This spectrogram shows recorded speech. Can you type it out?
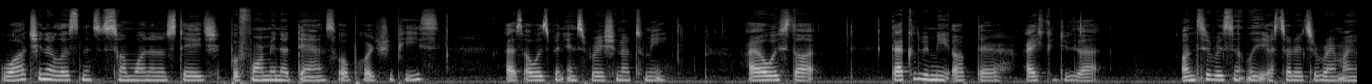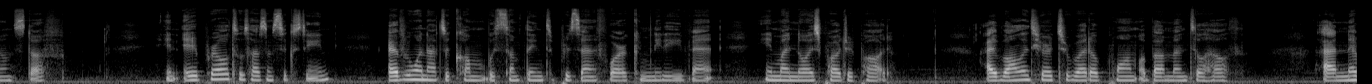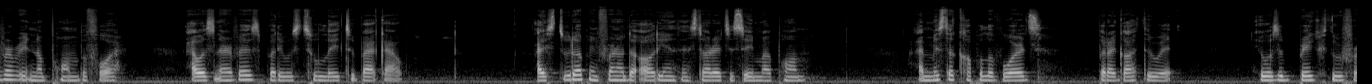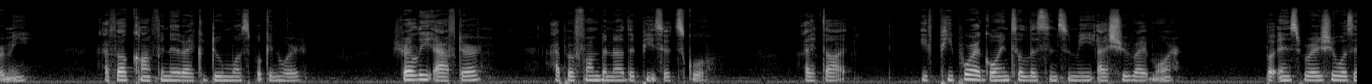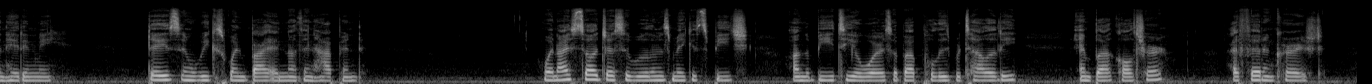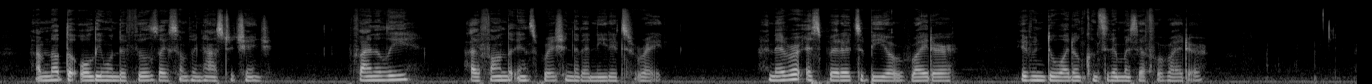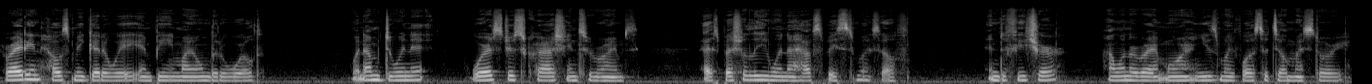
Watching or listening to someone on a stage performing a dance or poetry piece has always been inspirational to me. I always thought, that could be me up there, I could do that. Until recently, I started to write my own stuff. In April 2016, everyone had to come with something to present for a community event in my Noise Project pod. I volunteered to write a poem about mental health. I had never written a poem before. I was nervous, but it was too late to back out. I stood up in front of the audience and started to say my poem. I missed a couple of words, but I got through it. It was a breakthrough for me. I felt confident I could do more spoken word. Shortly after, I performed another piece at school. I thought, if people are going to listen to me, I should write more. But inspiration wasn't hitting me. Days and weeks went by and nothing happened. When I saw Jesse Williams make a speech on the BET Awards about police brutality and black culture, I felt encouraged. I'm not the only one that feels like something has to change. Finally, I found the inspiration that I needed to write. I never expected to be a writer, even though I don't consider myself a writer. Writing helps me get away and be in my own little world. When I'm doing it, words just crash into rhymes, especially when I have space to myself. In the future, I want to write more and use my voice to tell my story.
